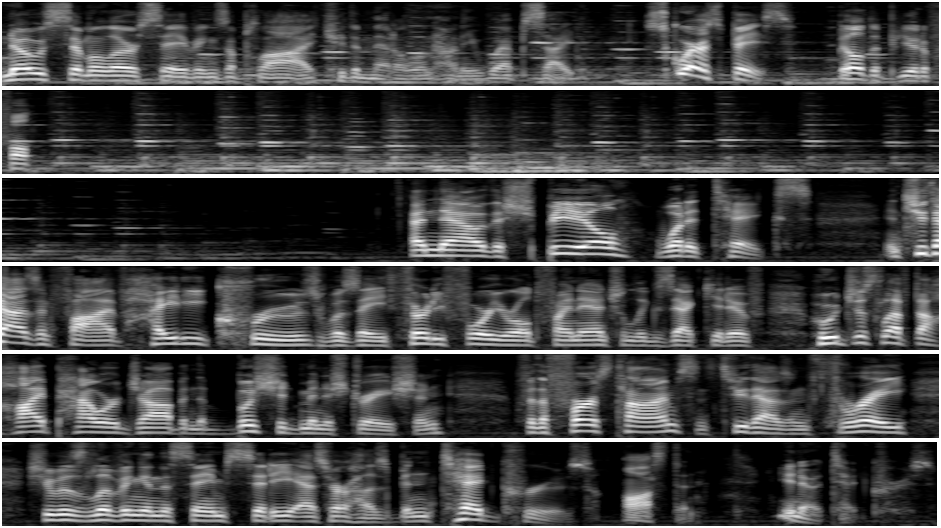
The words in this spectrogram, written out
No similar savings apply to the Metal and Honey website. Squarespace, build it beautiful. And now the spiel, what it takes. In 2005, Heidi Cruz was a 34 year old financial executive who had just left a high powered job in the Bush administration. For the first time since 2003, she was living in the same city as her husband, Ted Cruz, Austin. You know Ted Cruz.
